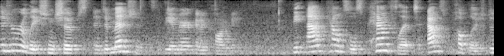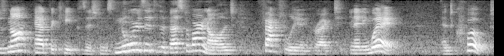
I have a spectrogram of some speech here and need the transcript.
interrelationships, and dimensions of the American economy. The Ad Council's pamphlet, as published, does not advocate positions, nor is it, to the best of our knowledge, factually incorrect in any way. End quote.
